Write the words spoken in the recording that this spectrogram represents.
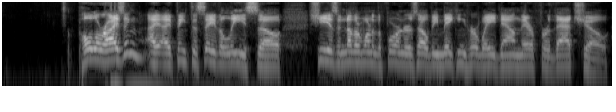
polarizing, I, I, think to say the least. So she is another one of the foreigners that will be making her way down there for that show.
